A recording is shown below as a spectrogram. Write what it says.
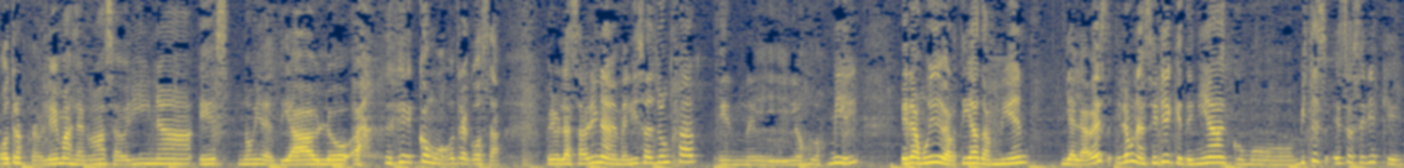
otros problemas. La nueva Sabrina es novia del diablo, es como otra cosa. Pero la Sabrina de Melissa John Hart en el- los 2000 era muy divertida también y a la vez era una serie que tenía como, ¿viste esas series que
